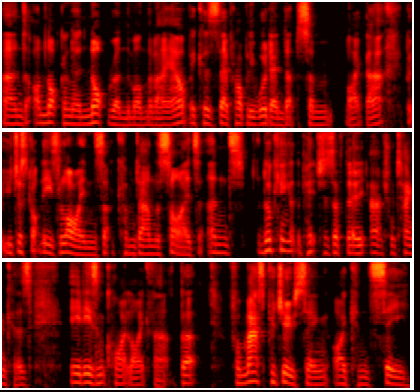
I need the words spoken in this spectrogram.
and I'm not going to not run them on the layout because there probably would end up some like that. But you just got these lines that come down the sides. And looking at the pictures of the actual tankers it isn't quite like that. But for mass producing I can see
